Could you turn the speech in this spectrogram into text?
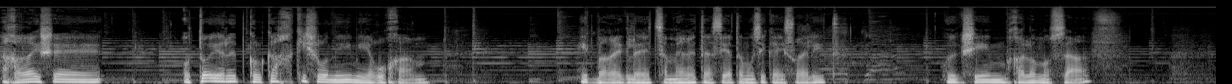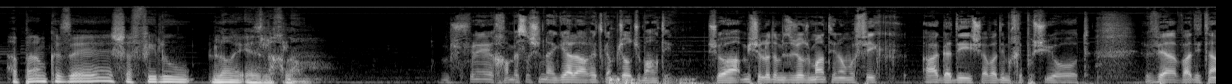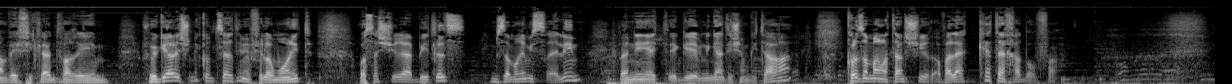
אחרי שאותו ילד כל כך כישרוני מירוחם התברג לצמרת תעשיית המוזיקה הישראלית, הוא הגשים חלום נוסף, הפעם כזה שאפילו לא העז לחלום. לפני 15 שנה הגיע לארץ גם ג'ורג' מרטין. שמי שלא יודע מי זה ג'ורג' מרטין, הוא מפיק האגדי שעבד עם החיפושיות, ועבד איתם והפיק להם דברים. והוא הגיע לשני קונצרטים בפילהרמונית, הוא עשה שירי הביטלס, זמרים ישראלים, ואני ניגנתי שם גיטרה. כל זמר נתן שיר, אבל היה קטע אחד בהופעה.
